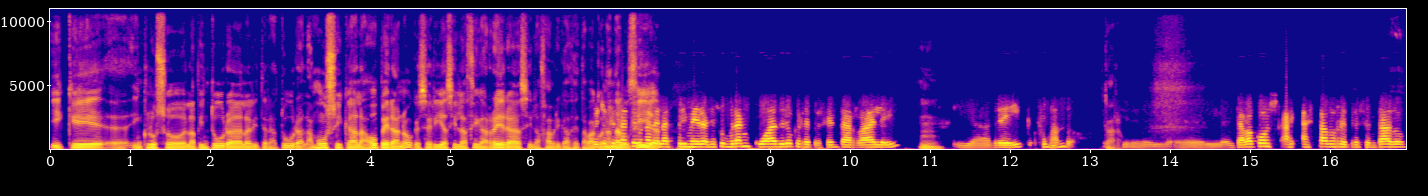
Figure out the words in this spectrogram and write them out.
y que eh, incluso la pintura, la literatura, la música, la ópera, ¿no? que sería si las cigarreras y las fábricas de tabaco en Andalucía. una de las primeras, es un gran cuadro que representa a Raleigh mm. y a Drake fumando. Claro. el, tabaco ha, estado representado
